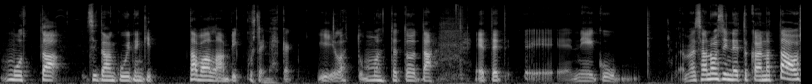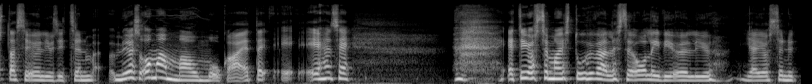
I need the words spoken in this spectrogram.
mutta sitä on kuitenkin tavallaan pikkusen ehkä viilattu, mutta tota, et, et, e, niin kuin, mä sanoisin, että kannattaa ostaa se öljy sitten sen myös oman maun mukaan, että e, eihän se, että jos se maistuu hyvälle se oliviöljy ja jos se nyt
